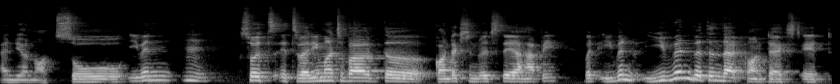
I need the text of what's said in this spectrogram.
and you're not. So even Mm. So it's it's very much about the context in which they are happy but even even within that context it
